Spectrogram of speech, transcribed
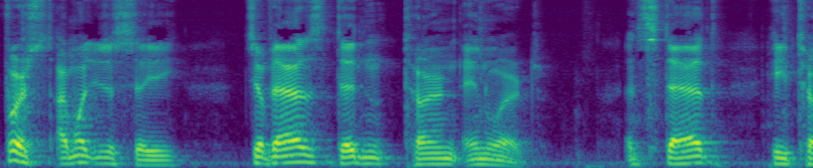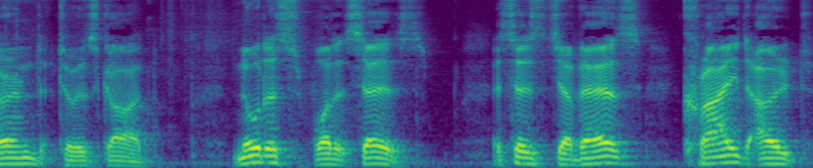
First, I want you to see Jabez didn't turn inward. Instead, he turned to his God. Notice what it says. It says, Jabez cried out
